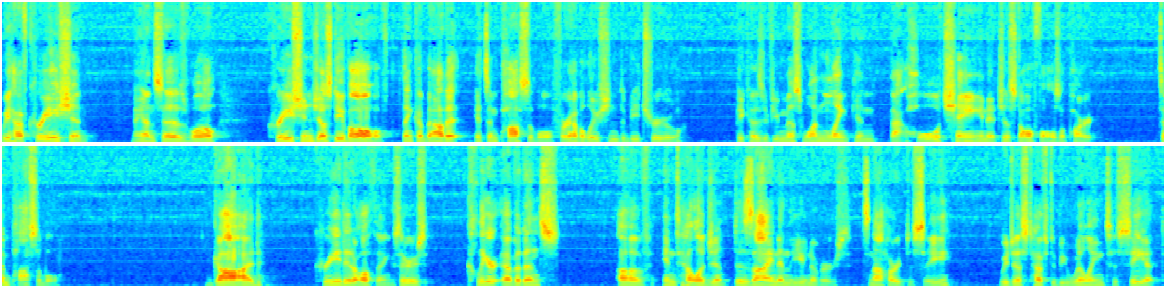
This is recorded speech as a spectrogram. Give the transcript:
We have creation. Man says, well, creation just evolved. Think about it. It's impossible for evolution to be true because if you miss one link in that whole chain, it just all falls apart. It's impossible. God created all things. There's clear evidence of intelligent design in the universe. It's not hard to see. We just have to be willing to see it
